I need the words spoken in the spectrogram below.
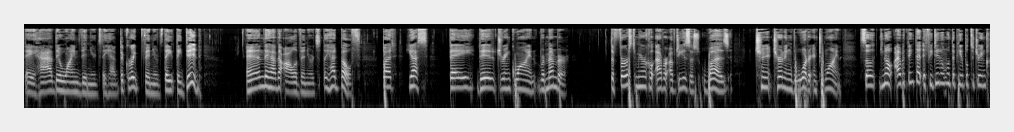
They had their wine vineyards. They had the grape vineyards. They they did, and they had the olive vineyards. They had both. But yes, they did drink wine. Remember, the first miracle ever of Jesus was ch- turning the water into wine. So, you know, I would think that if he didn't want the people to drink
